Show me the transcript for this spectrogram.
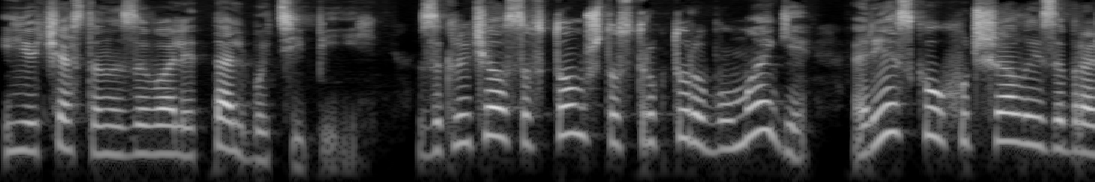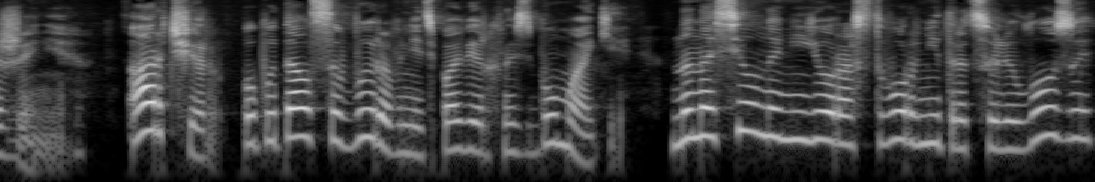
ее часто называли тальботипией, заключался в том, что структура бумаги резко ухудшала изображение. Арчер попытался выровнять поверхность бумаги, наносил на нее раствор нитроцеллюлозы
